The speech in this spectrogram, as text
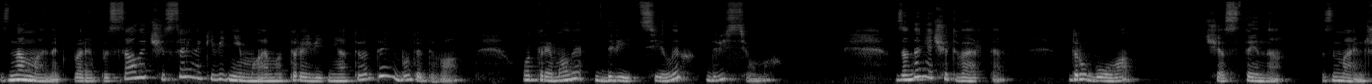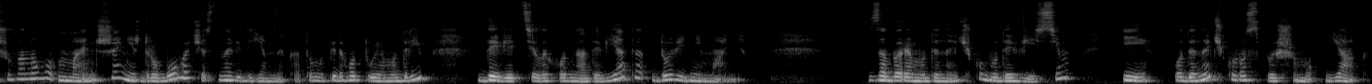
Знаменник переписали, чисельники віднімаємо 3 відняти 1 буде 2. Отримали 2,2. Завдання четверте. Дробова частина зменшуваного менше, ніж дробова частина від'ємника. Тому підготуємо дріб 9,1 до віднімання. Заберемо одиничку, буде 8, і одиничку розпишемо як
